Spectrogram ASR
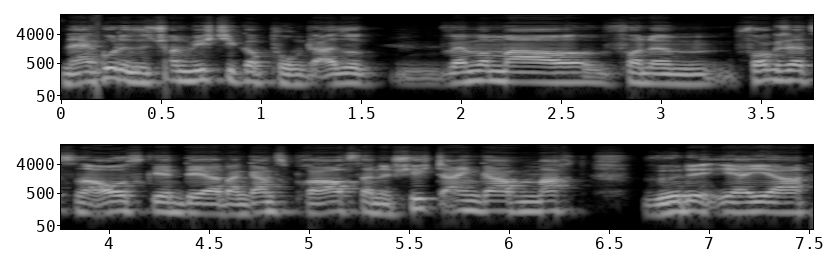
naja gut, das ist schon ein wichtiger Punkt. Also wenn wir mal von einem Vorgesetzten ausgehen, der dann ganz brav seine Schichteingaben macht, würde er ja,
